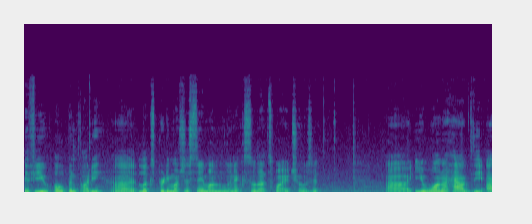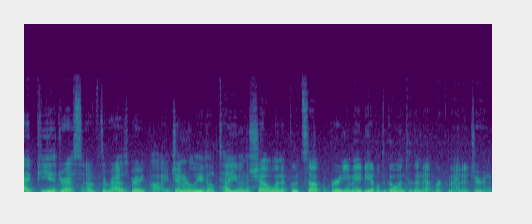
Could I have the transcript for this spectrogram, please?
if you open Putty, uh, it looks pretty much the same on Linux, so that's why I chose it. Uh, you want to have the IP address of the Raspberry Pi. Generally, it'll tell you in the shell when it boots up, or you may be able to go into the network manager and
